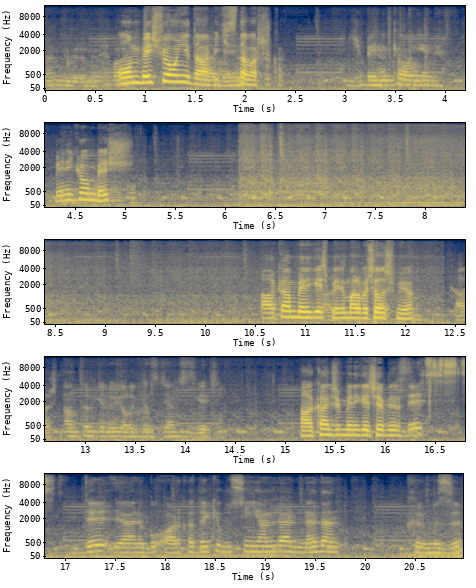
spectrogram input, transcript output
Ben mi göremiyorum? Hep 15 ve 17 abi Abi, ikisi de var. Benimki 17. Benimki 15. Hakan beni geç benim araba çalışmıyor. Karşıdan tır geliyor yolu keseceğim siz geçin. Hakan'cım beni geçebilirsin. De, de yani bu arkadaki bu sinyaller neden kırmızı?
